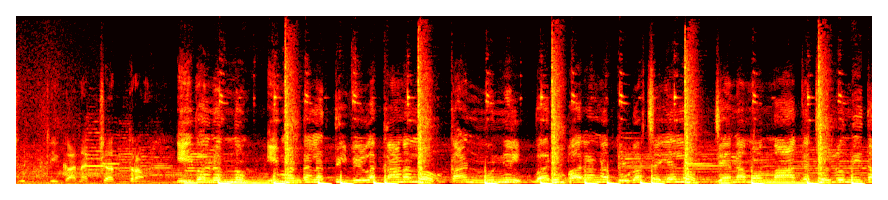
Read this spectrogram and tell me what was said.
ചുറ്റിക നക്ഷത്രം ഇവനൊന്നും ഈ മണ്ഡലത്തിൽ വിളക്കാണല്ലോ. കൺമുന്നിൽ വരും ഭരണ തുടർച്ചയല്ലോ. ജനമൊന്നാകെ ചൊല്ലുന്നിത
